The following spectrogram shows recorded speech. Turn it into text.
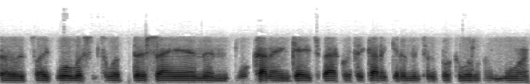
So it's like we'll listen to what they're saying and we'll kind of engage back with it, kind of get them into the book a little bit more.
